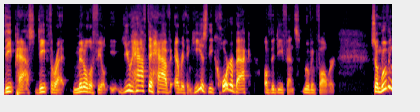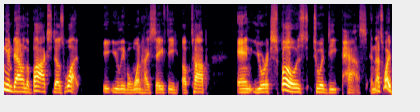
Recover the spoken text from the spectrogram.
deep pass, deep threat, middle of the field. You have to have everything. He is the quarterback of the defense moving forward. So moving him down in the box does what? You leave a one high safety up top and you're exposed to a deep pass. And that's why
